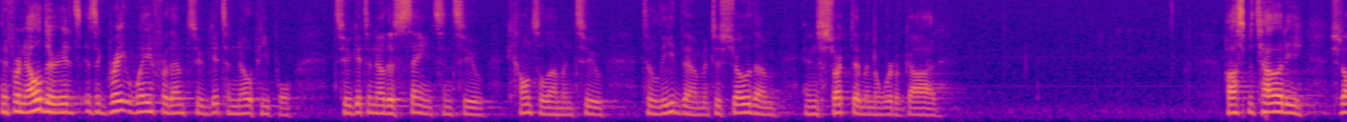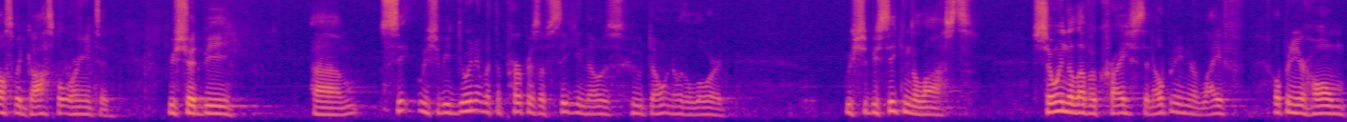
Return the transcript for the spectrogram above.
And for an elder, it's, it's a great way for them to get to know people, to get to know the saints, and to counsel them, and to, to lead them, and to show them and instruct them in the Word of God. Hospitality should also be gospel oriented. We should be um, we should be doing it with the purpose of seeking those who don't know the Lord. We should be seeking the lost, showing the love of Christ, and opening your life, opening your home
